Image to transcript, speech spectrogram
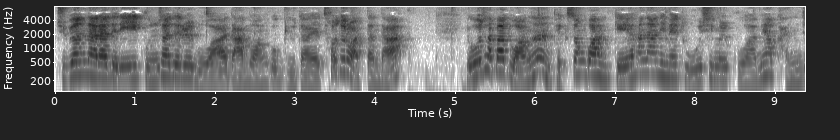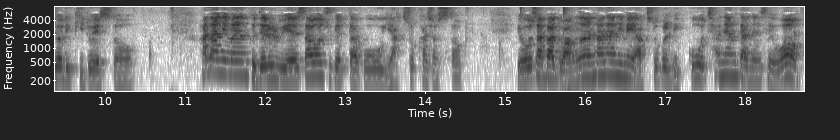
주변 나라들이 군사들을 모아 남왕국 유다에 쳐들어왔단다. 여호사밧 왕은 백성과 함께 하나님의 도우심을 구하며 간절히 기도했어. 하나님은 그들을 위해 싸워주겠다고 약속하셨어. 여호사밧 왕은 하나님의 약속을 믿고 찬양단을 세워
